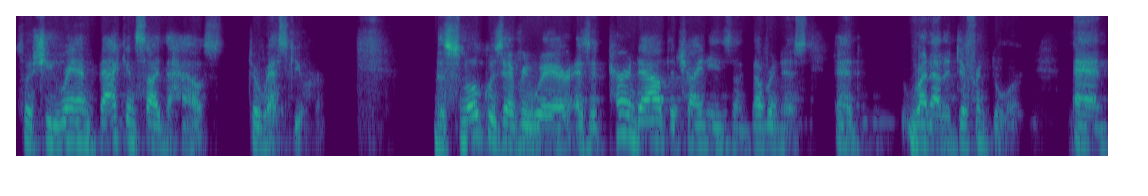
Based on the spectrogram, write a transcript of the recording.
So she ran back inside the house to rescue her. The smoke was everywhere. As it turned out, the Chinese uh, governess had run out a different door. And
